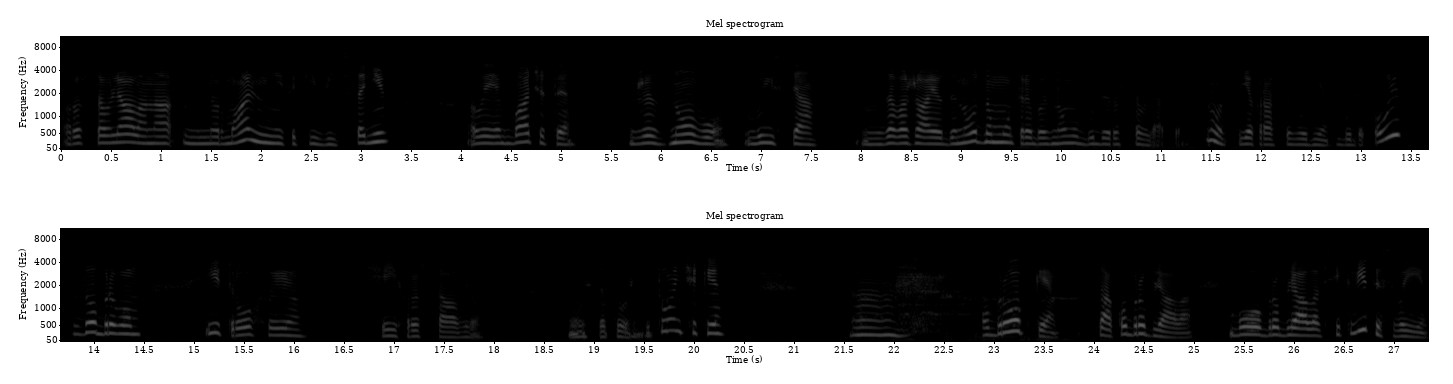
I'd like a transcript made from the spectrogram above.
розставляла на нормальній такій відстані. Але, як бачите, вже знову листя заважає один одному, треба знову буде розставляти. Ну, от якраз сьогодні буде полив з добривом, і трохи ще їх розставлю. Ось також бутончики. Е, обробки. Так, обробляла. Бо обробляла всі квіти свої,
